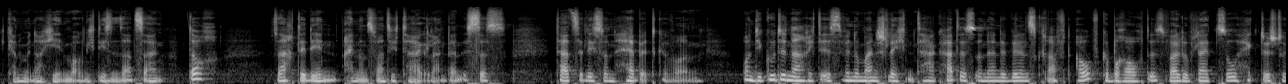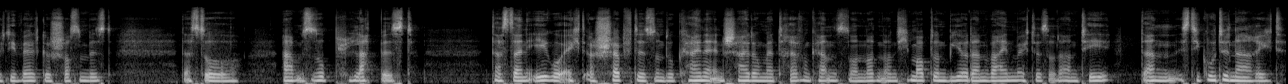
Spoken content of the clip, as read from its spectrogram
ich kann mir noch jeden Morgen nicht diesen Satz sagen, doch, sag dir den 21 Tage lang, dann ist das tatsächlich so ein Habit geworden. Und die gute Nachricht ist, wenn du mal einen schlechten Tag hattest und deine Willenskraft aufgebraucht ist, weil du vielleicht so hektisch durch die Welt geschossen bist, dass du abends so platt bist, dass dein Ego echt erschöpft ist und du keine Entscheidung mehr treffen kannst und, nicht mal, ob du ein Bier oder ein Wein möchtest oder einen Tee, dann ist die gute Nachricht,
